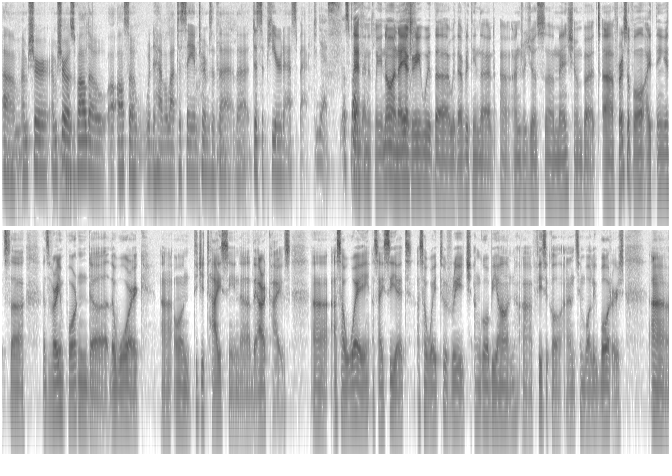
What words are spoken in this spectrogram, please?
um, I'm sure I'm sure Osvaldo also would have a lot to say in terms of the, the disappeared aspect. Yes, Osvaldo. Definitely. No, and I agree with uh, with everything that uh, Andrew just uh, mentioned. But uh, first of all, I think it's uh, it's very important uh, the work uh, on digitizing uh, the archives uh, as a way, as I see it, as a way to reach and go beyond uh, physical and symbolic borders. Uh,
